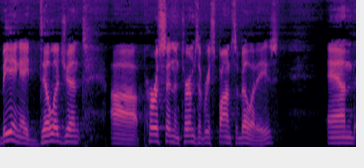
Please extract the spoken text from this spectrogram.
being a diligent uh, person in terms of responsibilities and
